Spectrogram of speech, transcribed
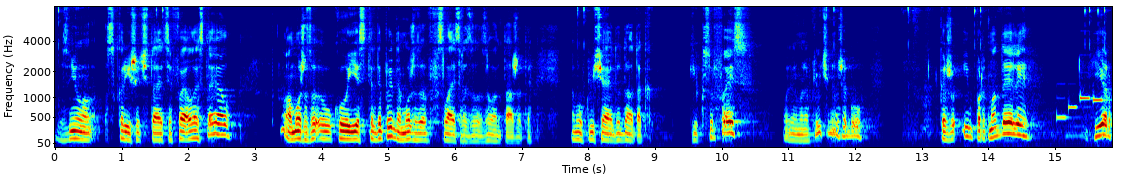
З нього скоріше читається файл STL. Ну, а може, у кого є 3D принтер, може в слайсер завантажити. Тому включаю додаток QSurface. Він у мене включений вже був. Кажу імпорт моделі, герб.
